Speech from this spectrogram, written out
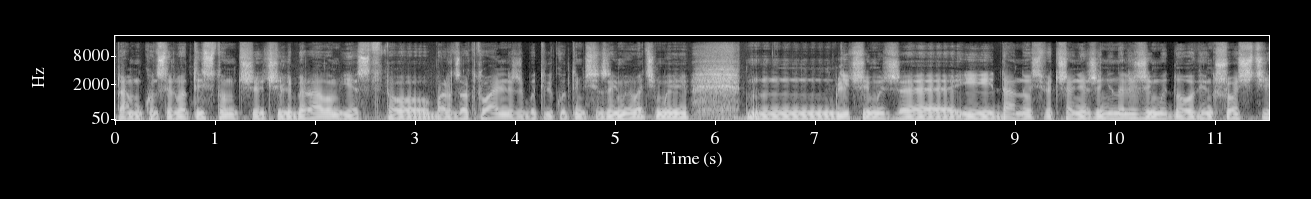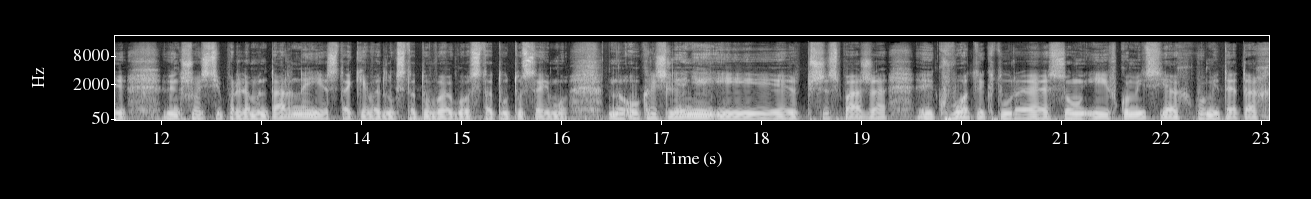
tam konserwatystom czy, czy liberalom. Jest to bardzo aktualne, żeby tylko tym się zajmować. My mm, liczymy, że i dane oświadczenie, że nie należymy do większości, większości parlamentarnej. Jest takie według statutowego statutu Sejmu no, określenie i przysparza kwoty, które są i w komisjach, komitetach.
